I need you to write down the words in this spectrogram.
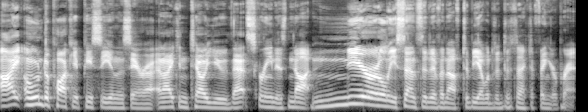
I owned a Pocket PC in this era, and I can tell you that screen is not nearly sensitive enough to be able to detect a fingerprint.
